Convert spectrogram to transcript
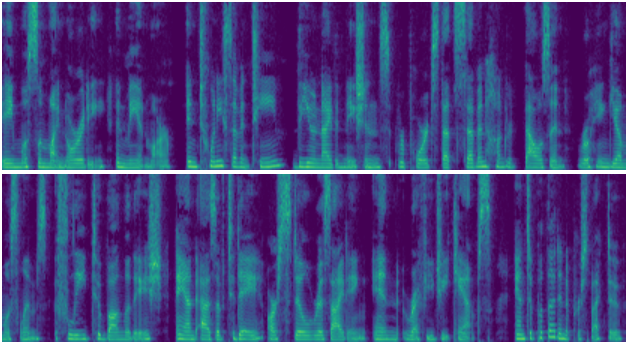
a Muslim minority in Myanmar. In 2017, the United Nations reports that 700,000 Rohingya Muslims fled to Bangladesh and as of today are still residing in refugee camps. And to put that into perspective,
